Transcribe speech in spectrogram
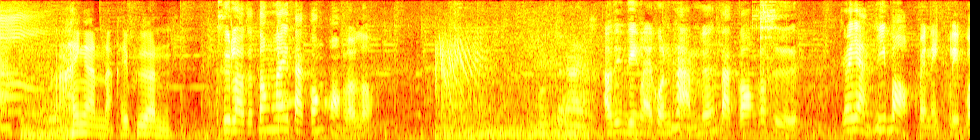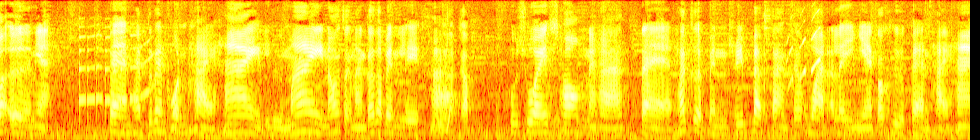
นะ ให้งานหนักให้เพื่อน คือเราจะต้องไล่ตากล้องออกแล้วเหรอ ได้ เอาจริงๆ หลายคนถามเรื่องตากล้องก็คือ ก็อย่างที่บอกไปในคลิปว่าเออเนี่ยแฟนแทบจะเป็นคนถ่ายให้หรือไม่นอกจากนั้นก็จะเป็นเลขากับผู้ช่วยช่องนะคะ แต่ถ้าเกิดเป็นทริปแบบต่างจังหวัดอะไรอย่างเงี้ยก็คือแฟนถ่ายให้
